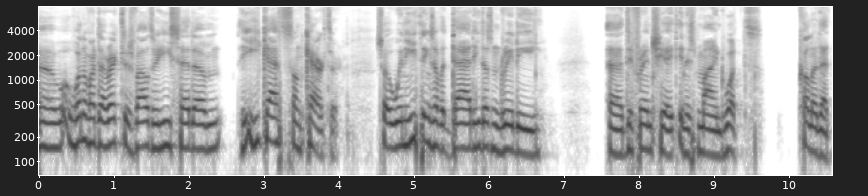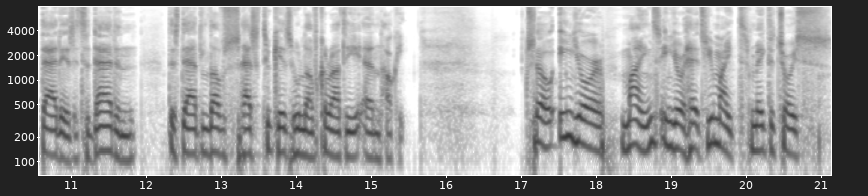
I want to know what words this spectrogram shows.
uh, one of our directors, Wouter, he said um, he, he casts on character. So when he thinks of a dad, he doesn't really uh, differentiate in his mind what color that dad is. It's a dad, and this dad loves has two kids who love karate and hockey. So in your minds, in your heads, you might make the choice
